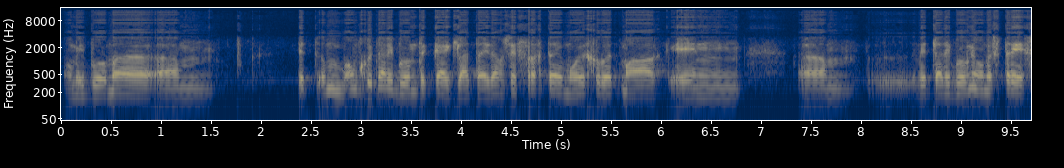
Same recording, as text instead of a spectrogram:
om die bome ehm um, dit om om goed na die boom te kyk laat hy dan sy vrugte mooi groot maak en ehm um, weet dat die boom nie onder stres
